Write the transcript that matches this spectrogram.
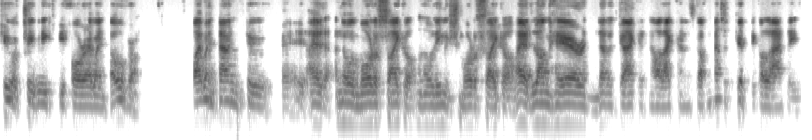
two or three weeks before I went over. I went down to, uh, I had an old motorcycle, an old English motorcycle. I had long hair and leather jacket and all that kind of stuff. That's a typical athlete.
